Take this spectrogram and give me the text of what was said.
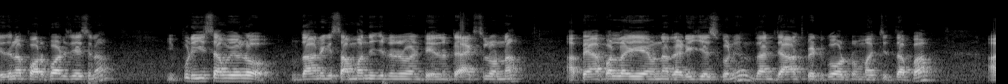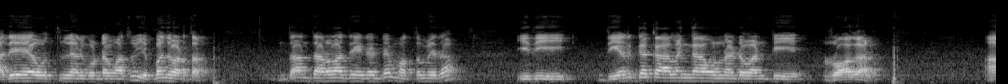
ఏదైనా పొరపాటు చేసినా ఇప్పుడు ఈ సమయంలో దానికి సంబంధించినటువంటి ఏదైనా ట్యాక్స్లు ఉన్నా ఆ పేపర్లో ఏమన్నా రెడీ చేసుకొని దాన్ని జాగ్రత్త పెట్టుకోవడం మంచిది తప్ప అదే అవుతుంది అనుకుంటే మాత్రం ఇబ్బంది పడతారు. దాని తర్వాత ఏంటంటే మొత్తం మీద ఇది దీర్ఘకాలంగా ఉన్నటువంటి రోగాలు. ఆ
